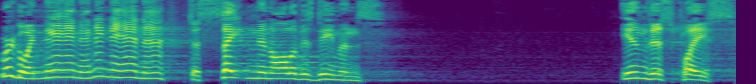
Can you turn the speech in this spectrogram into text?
We're going na na na na na to Satan and all of his demons. In this place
